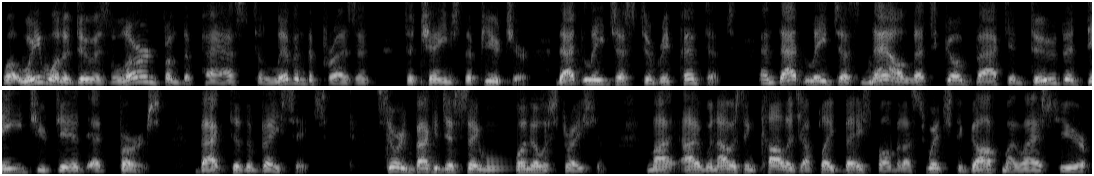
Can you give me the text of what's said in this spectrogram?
What we want to do is learn from the past to live in the present to change the future. That leads us to repentance. And that leads us now, let's go back and do the deeds you did at first, back to the basics. Story, if I could just say one illustration. My I when I was in college, I played baseball, but I switched to golf my last year.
